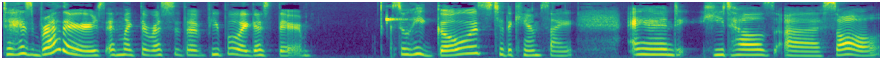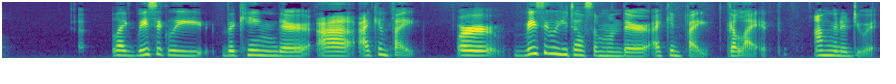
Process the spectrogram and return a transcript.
to his brothers and like the rest of the people I guess there. So he goes to the campsite and he tells uh Saul like basically the king there uh, I can fight or basically he tells someone there I can fight Goliath. I'm going to do it.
